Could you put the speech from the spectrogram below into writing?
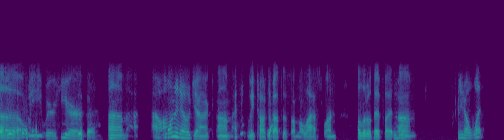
uh, we we're here. yes. Um, I, I want to know, Jack. Um, I think we talked Yeah. about this on the last one a little bit, but Mhm. um, you know what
